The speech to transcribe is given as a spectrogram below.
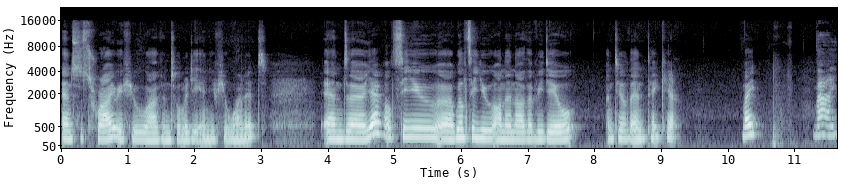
and subscribe if you haven't already and if you want it. And uh, yeah, I'll see you. Uh, we'll see you on another video. Until then, take care. Bye. Bye.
